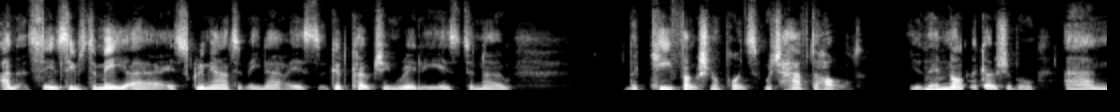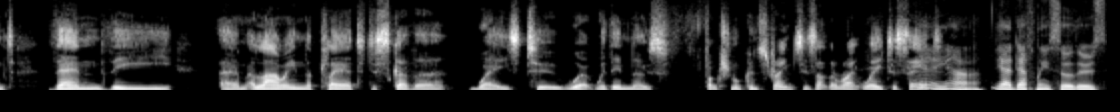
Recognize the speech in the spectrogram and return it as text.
and it seems to me uh, it's screaming out at me now is good coaching really is to know the key functional points which have to hold they're mm-hmm. non-negotiable and then the um, allowing the player to discover ways to work within those functional constraints is that the right way to say yeah, it yeah yeah Yeah, definitely so there's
